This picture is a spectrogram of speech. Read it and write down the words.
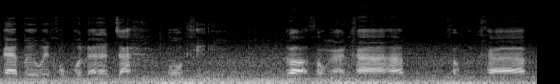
แนบเบอร์ไว้ครบหมดแล้วนะจ๊ะ โอเค ก็ส่งงานครับ ขอบคุณครับ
